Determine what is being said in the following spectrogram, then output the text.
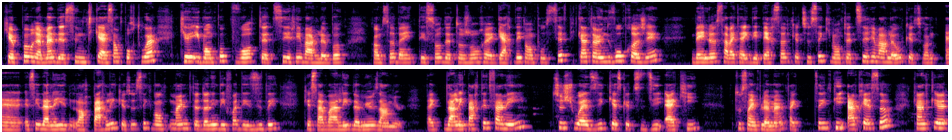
qui n'a pas vraiment de signification pour toi, qu'ils ne vont pas pouvoir te tirer vers le bas. Comme ça, ben, tu es sûr de toujours euh, garder ton positif. Puis quand tu as un nouveau projet, ben là, ça va être avec des personnes que tu sais qui vont te tirer vers le haut, que tu vas euh, essayer d'aller leur parler, que tu sais qui vont même te donner des fois des idées que ça va aller de mieux en mieux. Fait dans les parties de famille, tu choisis qu'est-ce que tu dis à qui, tout simplement. Fait puis après ça, quand que,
